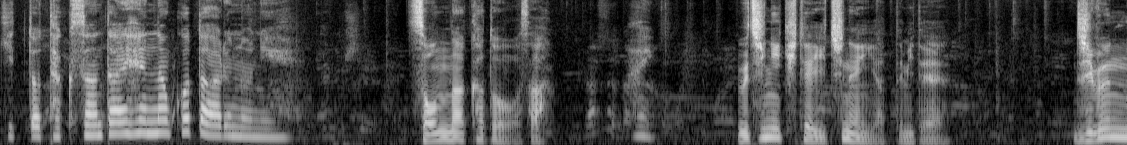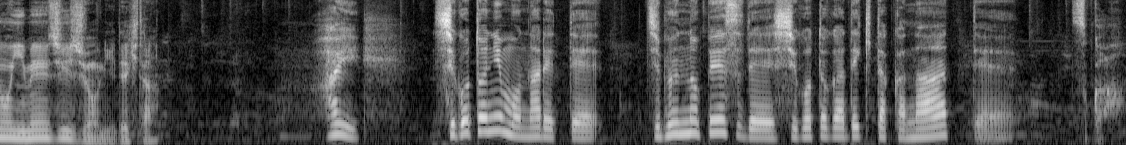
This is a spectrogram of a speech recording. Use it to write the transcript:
きっとたくさん大変なことあるのに。そんな加藤はさはい。うちに来て1年やってみて自分のイメージ以上にできた？はい。仕事にも慣れて自分のペースで仕事ができたかなって。そっか。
